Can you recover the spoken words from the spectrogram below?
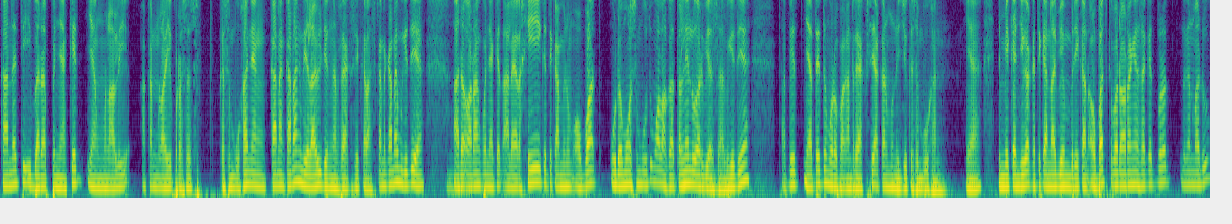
karena itu ibarat penyakit yang melalui akan melalui proses kesembuhan yang kadang-kadang dilalui dengan reaksi keras. Kadang-kadang begitu ya. Ada orang penyakit alergi ketika minum obat udah mau sembuh tuh malah gatalnya luar biasa begitu ya. Tapi ternyata itu merupakan reaksi akan menuju kesembuhan. Ya, demikian juga ketika Nabi memberikan obat kepada orang yang sakit perut dengan madu,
